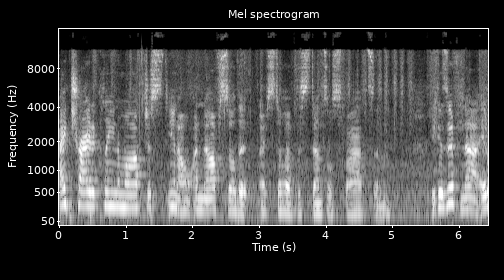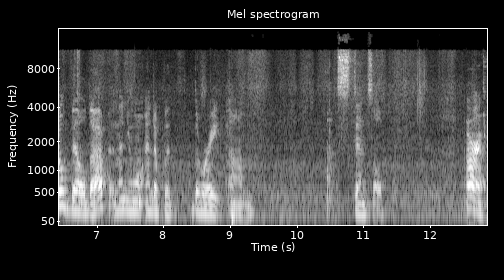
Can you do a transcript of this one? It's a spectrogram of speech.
I try to clean them off just, you know, enough so that I still have the stencil spots and because if not, it'll build up and then you won't end up with the right um, stencil. Alright,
